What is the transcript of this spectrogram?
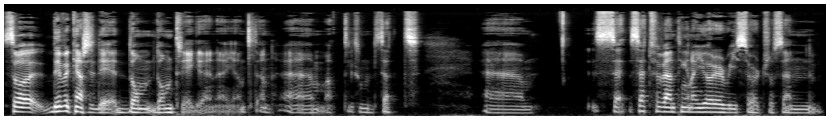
så det är väl kanske det, de, de tre grejerna egentligen. Eh, att liksom sätt, eh, sätt, sätt förväntningarna, gör er research och sen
